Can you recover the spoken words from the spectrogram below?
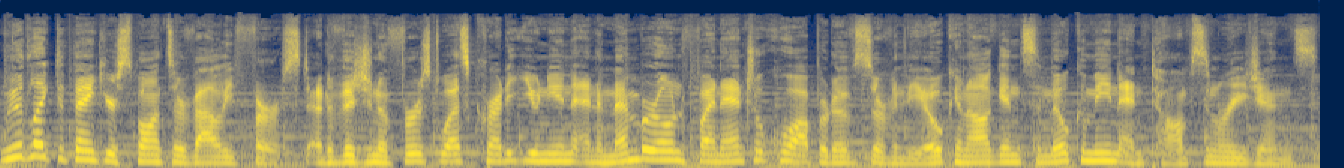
We would like to thank your sponsor, Valley First, a division of First West Credit Union and a member owned financial cooperative serving the Okanagan, Similkameen, and Thompson regions.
